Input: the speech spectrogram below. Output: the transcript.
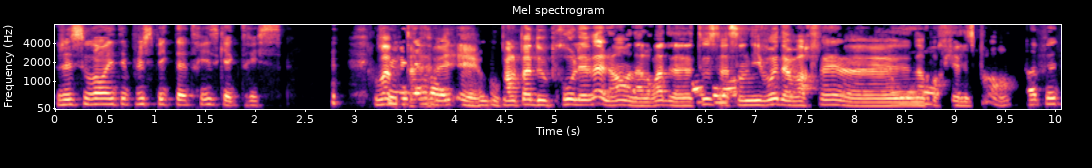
J'ai souvent été plus spectatrice qu'actrice. Ouais, dans les- eh, on parle pas de pro level, hein. On a le droit de tous à son niveau d'avoir fait euh, Ah, n'importe quel sport. Hein. un peu de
